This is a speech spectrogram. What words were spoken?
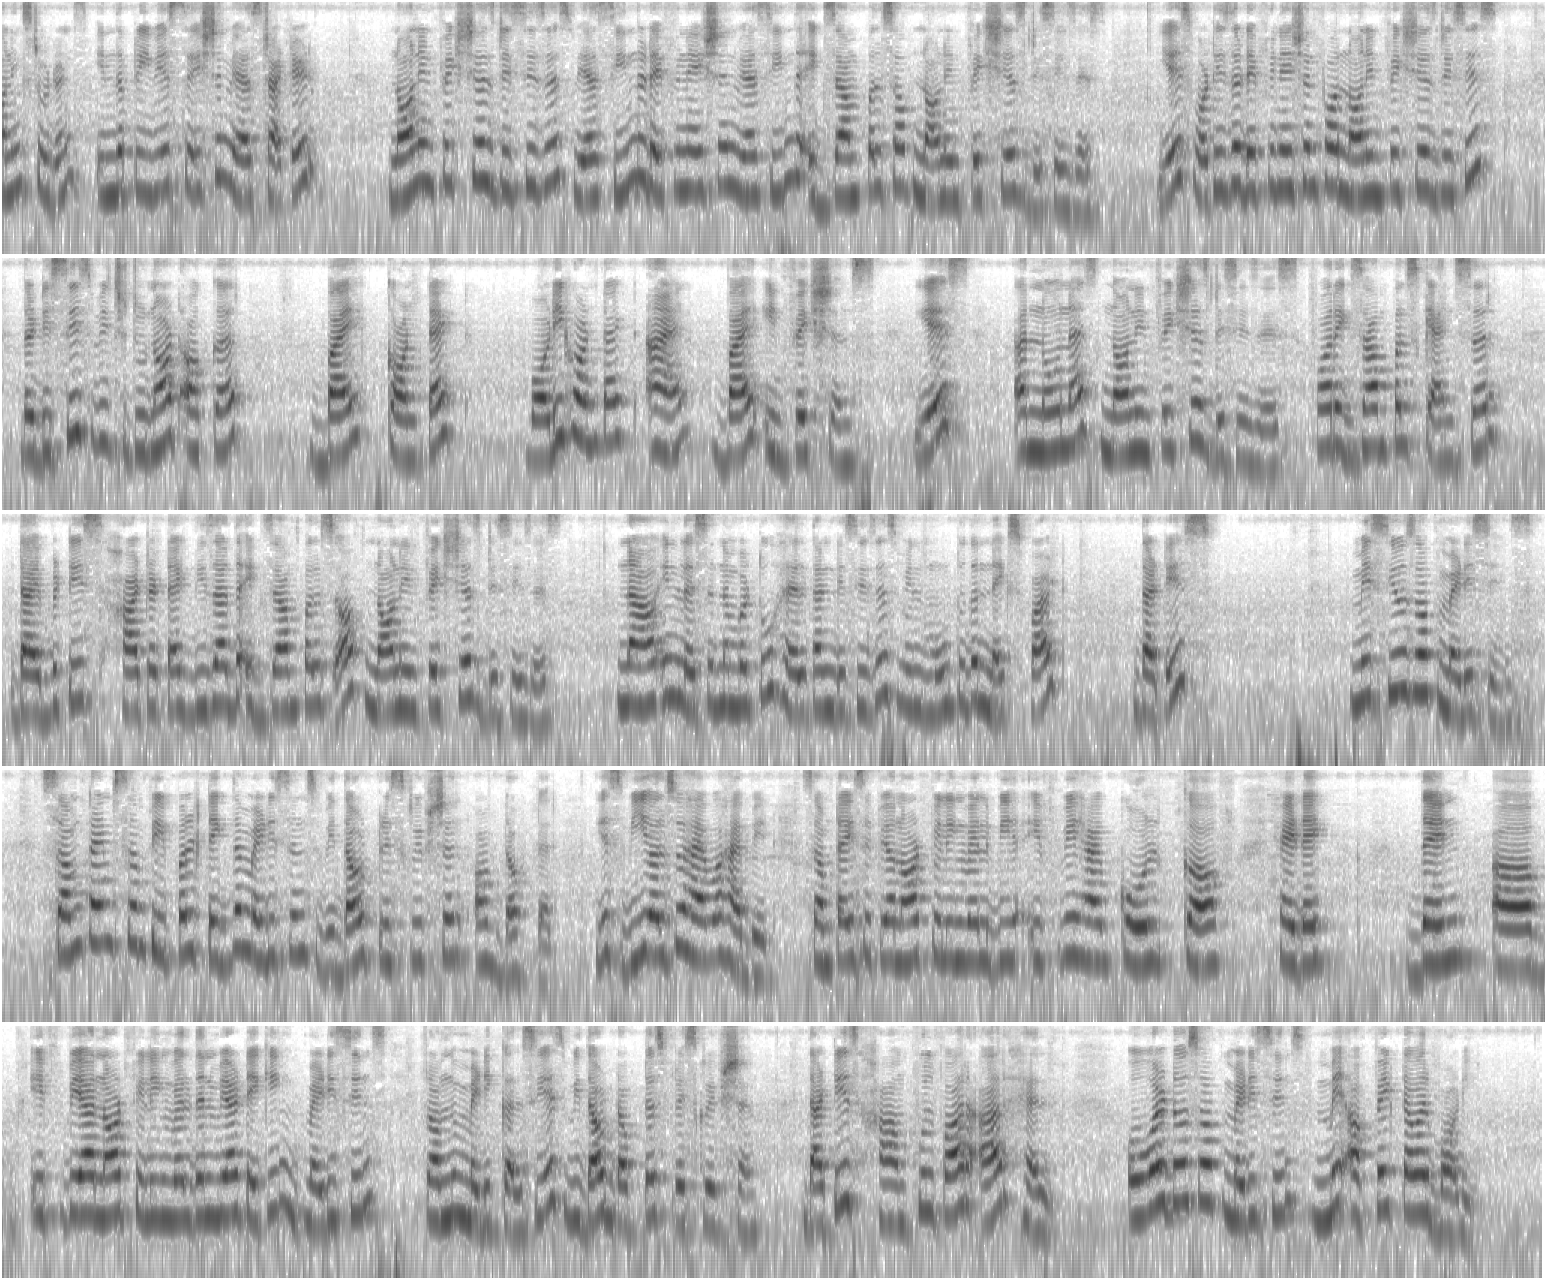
morning students. In the previous session we have started non-infectious diseases. We have seen the definition, we have seen the examples of non-infectious diseases. Yes, what is the definition for non-infectious disease? The disease which do not occur by contact, body contact and by infections. Yes, are known as non-infectious diseases. For examples, cancer, diabetes, heart attack. These are the examples of non-infectious diseases. Now in lesson number 2 health and diseases we'll move to the next part that is misuse of medicines. Sometimes some people take the medicines without prescription of doctor. Yes, we also have a habit. Sometimes if we are not feeling well, we if we have cold, cough, headache, then uh, if we are not feeling well, then we are taking medicines from the medicals yes without doctor's prescription. That is harmful for our health. Overdose of medicines may affect our body.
